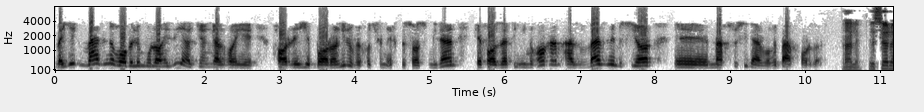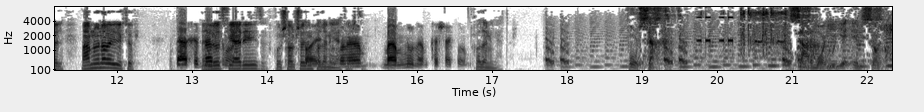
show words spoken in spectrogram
و یک وزن قابل ملاحظی از جنگل های حاره بارانی رو به خودشون اختصاص میدن حفاظت اینها هم از وزن بسیار مخصوصی در واقع برخوردار. بله بسیار عالی. ممنون آقای دکتر. در خدمت لطف کردید خوشحال شدیم. خدا نگهدار ممنونم. تشکر خدا نگهدار. فرصت. سرمایه انسانی.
